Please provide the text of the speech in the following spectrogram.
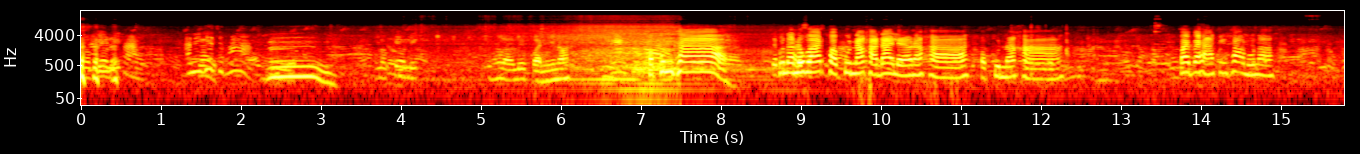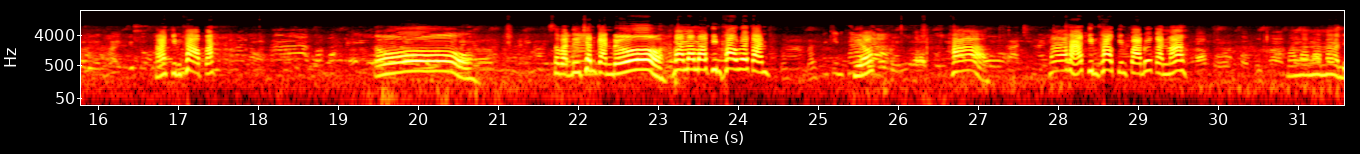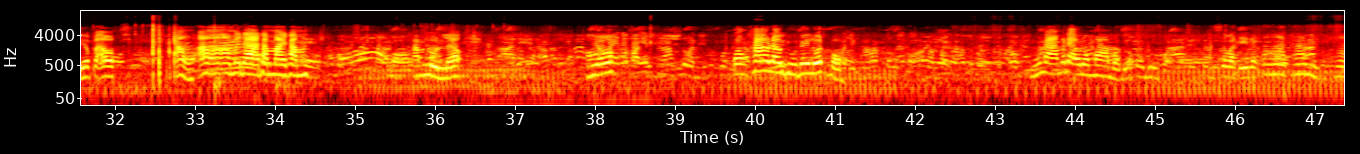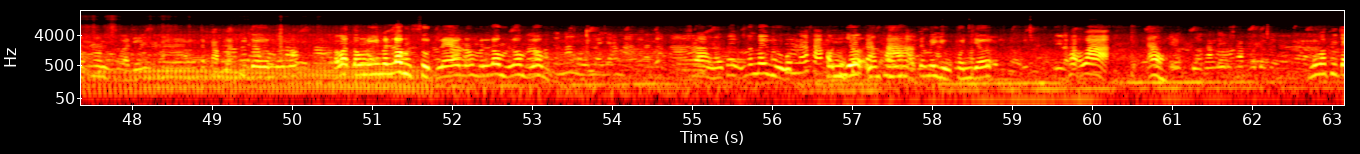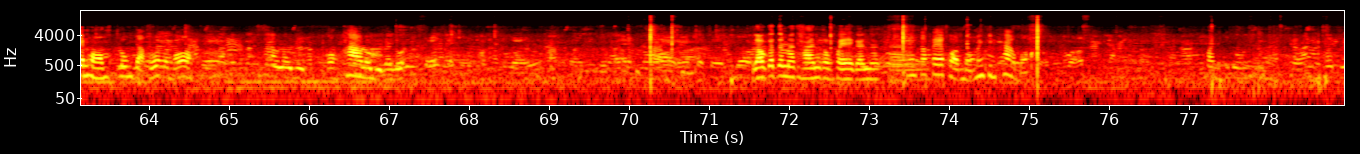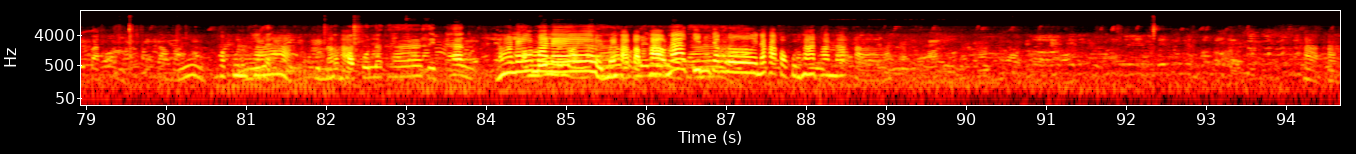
เราแก้วเล็กค่ะอันนี้ยี่สิบห้าอืมเราแก้วเล็กของเราเรียกกว่านี้เนาะ ขอบคุณค่ะ คุณอนุวัฒน์ขอบคุณนะคะได้แล้วนะคะ ขอบคุณนะคะ ไปไปหากินข้าวหนูนะ หากินข้าวปะ โอ้สวัสดีเช่นกันเด้อมามามากินข้าวด้วยกัน เดี๋ยวค่ะมาหากินข้าวกินปลาด้วยกันมามามามามาเดี๋ยวไปเอาเอาเอาเอาเอาไม่ได้ทำไมทำทำหล่นแล้ว เดี๋ยวกองข้าวเราอยู่ในรถบอกหนูนาไม่ได้เอาลงมาบอกเดี๋ยวไปดูก่อนสวัสดีนะคะห้าท่านห้าท่านสวัสดีนะคะจะ กลับมาที่เดิมแล้วเนาะเพราะว่าตรงนี้มันล่มสุดแล้วเนาะมันล่มล่มล่มใช่แล้วแต่มันไม่อยู่ขอบคุณนะคะคนเยอะนะคะ จะไม่อยู่คนเยอะ เพราะว่าเอ้าหรือว่าพี่จันหอมลงจากรถแล้วบ่ข้าวเราอยู่กองข้าวเราอยู่ในรถเราก็จะมาทานกาแฟกันนะคะ ให้กาแฟก่อนบอกไม่กินข้าวบอกอืม ขอบคุณค่ะขอบคุณนะคะขอบคุณนะคะสิบท่าน มาแล้วคอมเมมานต์แล้มาหน่วอยนะคะเห็นไหมคะคอกัมบเมนต์ข้าวมาหน่อยน่ากินจังเลยนะคะ ขอบคุณห้าท่านนะคะค่ะค่ะ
